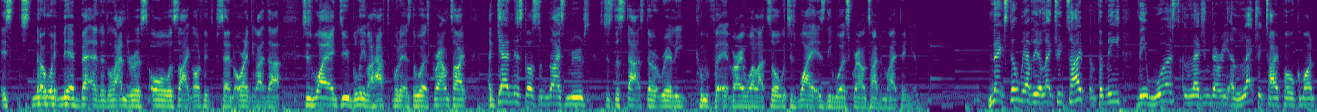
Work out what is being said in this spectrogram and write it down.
it's nowhere near better than Landorus or Zygarde 50% or anything like that. This is why I do believe I have to put it as the worst ground type. Again, this got some nice moves, it's just the stats don't really comfort it very well at all, which is why it is the worst ground type in my opinion. Next up, we have the electric type, and for me, the worst legendary electric type Pokemon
